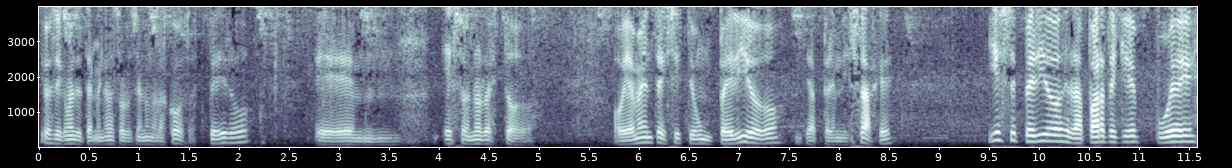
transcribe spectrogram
y básicamente terminar solucionando las cosas. Pero eh, eso no lo es todo. Obviamente existe un periodo de aprendizaje y ese periodo es la parte que puede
